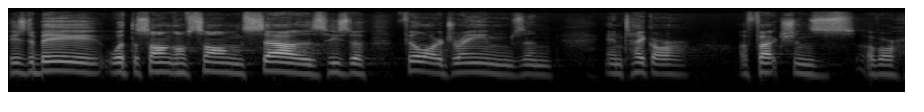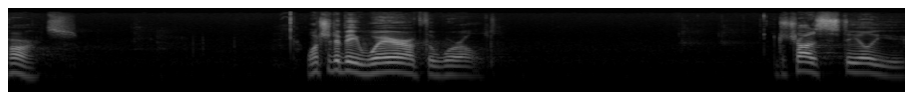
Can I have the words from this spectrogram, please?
He's to be what the Song of Songs says. He's to fill our dreams and, and take our affections of our hearts. I want you to be aware of the world, to try to steal you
